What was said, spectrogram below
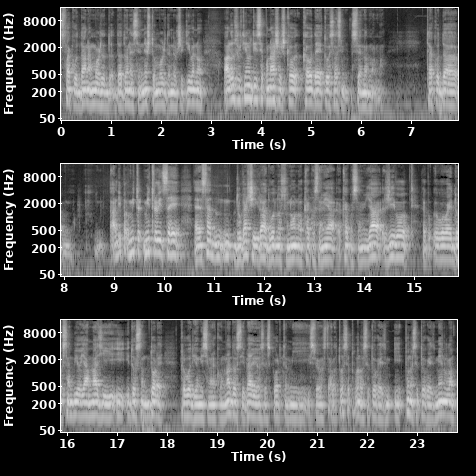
svakog dana možda da, donese nešto možda neočekivano, ali u suštinu ti se ponašaš kao, kao da je to sasvim sve normalno. Tako da, ali ipak Mitro, Mitrovica je e, sad drugačiji grad u odnosu na ono kako sam ja, kako sam ja živo, kako, ovaj, dok sam bio ja mlađi i, i dok sam dole provodio, mislim, onako mladosti, bavio se sportom i, i sve ostalo. To se puno se toga, iz, i puno se toga izmenilo.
